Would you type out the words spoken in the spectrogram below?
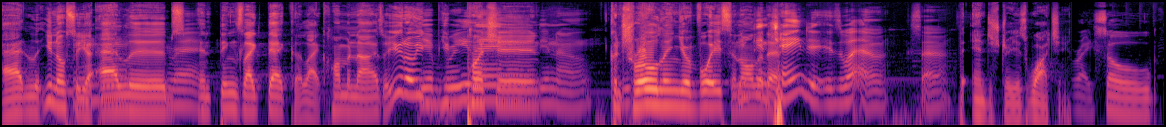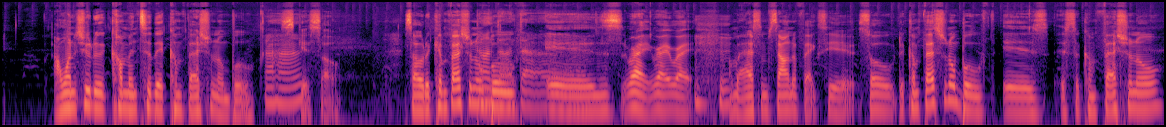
ad lib, you know, so your Mhm, ad libs right. and things like that could like harmonize, or you know, you, You're you breathing, punching, you know, controlling your voice and you all can of that. You can change it as well. So The industry is watching. Right. So I wanted you to come into the confessional booth. Uh-huh. Skitzo. So the confessional Dun, dun, booth dun. is right, right, right. I'm gonna add some sound effects here. So the confessional booth is it's a confessional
